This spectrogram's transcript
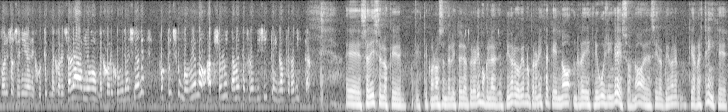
por eso se niega a discutir mejores salarios, mejores jubilaciones, porque es un gobierno absolutamente frondicista y no peronista. Eh, se dice los que este, conocen de la historia del peronismo que el primer gobierno peronista que no redistribuye ingresos, ¿no? es decir, el primer que restringe,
